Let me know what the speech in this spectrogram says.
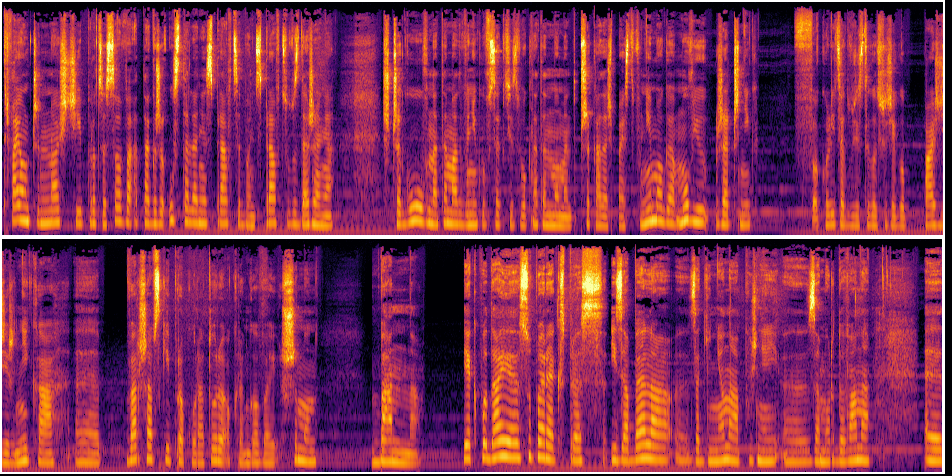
trwają czynności procesowe, a także ustalenie sprawcy bądź sprawców zdarzenia. Szczegółów na temat wyników sekcji zwłok na ten moment przekazać Państwu nie mogę, mówił rzecznik w okolicach 23 października y, Warszawskiej Prokuratury Okręgowej Szymon Banna. Jak podaje Super Express, Izabela, e, zaginiona, a później e, zamordowana, e,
